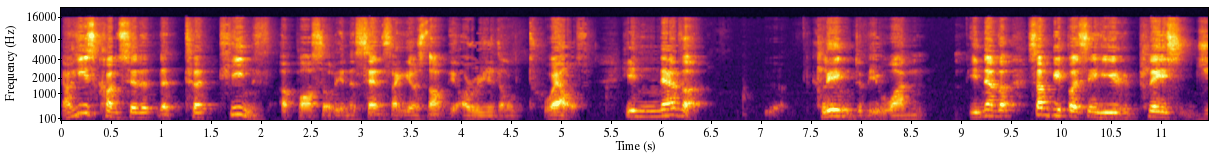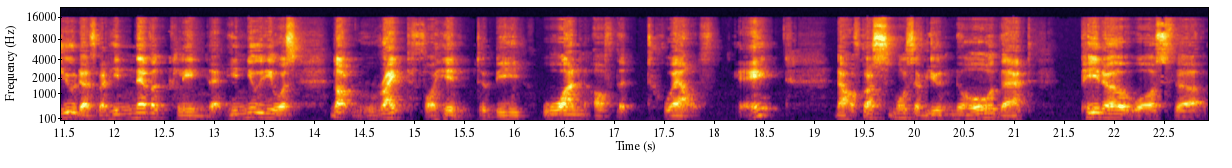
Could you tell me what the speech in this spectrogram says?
Now he's considered the 13th apostle in the sense that he was not the original 12. He never claimed to be one. He never, some people say he replaced Judas, but he never claimed that. He knew he was not right for him to be one of the 12. Okay. Now, of course, most of you know that Peter was the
